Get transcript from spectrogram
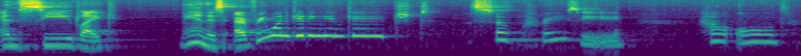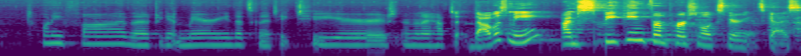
and see, like, man, is everyone getting engaged? That's so crazy. How old? 25, I have to get married. That's going to take two years. And then I have to. That was me. I'm speaking from personal experience, guys.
